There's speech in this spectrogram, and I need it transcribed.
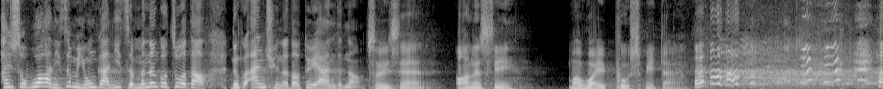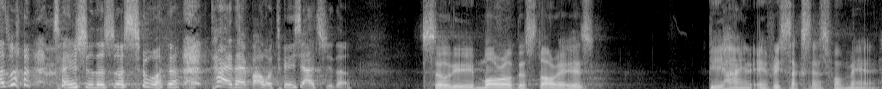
他就说：“哇，你这么勇敢，你怎么能够做到能够安全的到对岸的呢 So he said, honestly, my wife pushed me down. ？”他说：“诚实的说，是我的太太把我推下去的。 So the moral of the story is behind every successful man,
